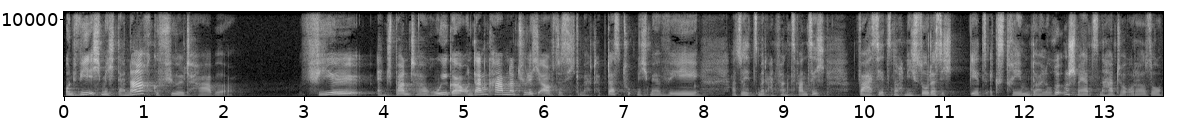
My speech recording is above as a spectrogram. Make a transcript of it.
Und wie ich mich danach gefühlt habe, viel entspannter, ruhiger. Und dann kam natürlich auch, dass ich gemerkt habe, das tut nicht mehr weh. Also jetzt mit Anfang 20 war es jetzt noch nicht so, dass ich jetzt extrem dolle Rückenschmerzen hatte oder so.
